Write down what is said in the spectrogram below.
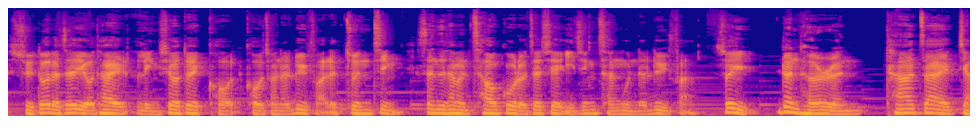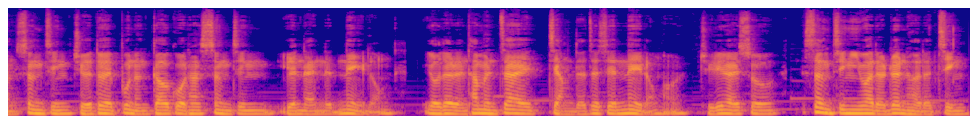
许多的这些犹太领袖对口口传的律法的尊敬，甚至他们超过了这些已经成文的律法。所以，任何人他在讲圣经，绝对不能高过他圣经原来的内容。有的人他们在讲的这些内容，哈，举例来说，圣经以外的任何的经。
